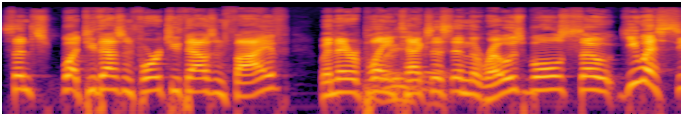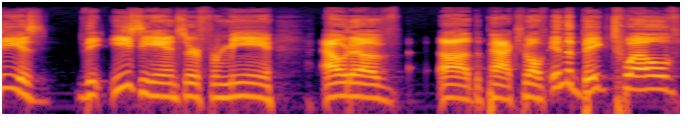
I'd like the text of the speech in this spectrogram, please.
since what, 2004, 2005? When they were playing Texas in the Rose Bowls. So USC is the easy answer for me out of uh, the Pac 12. In the Big 12,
